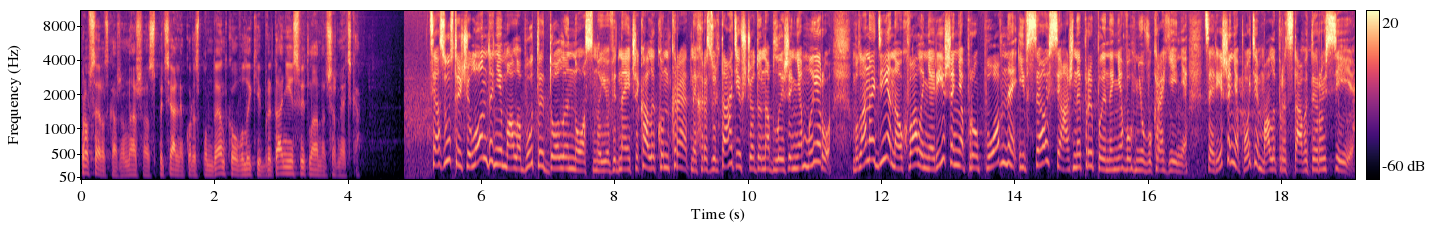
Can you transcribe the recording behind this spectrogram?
Про все розкаже наша спеціальна кореспондентка у Великій Британії Світлана Чернецька. Ця зустріч у Лондоні мала бути доленосною. Від неї чекали конкретних результатів щодо наближення миру. Була надія на ухвалення рішення про повне і всеосяжне припинення вогню в Україні. Це рішення потім мали представити Росії.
